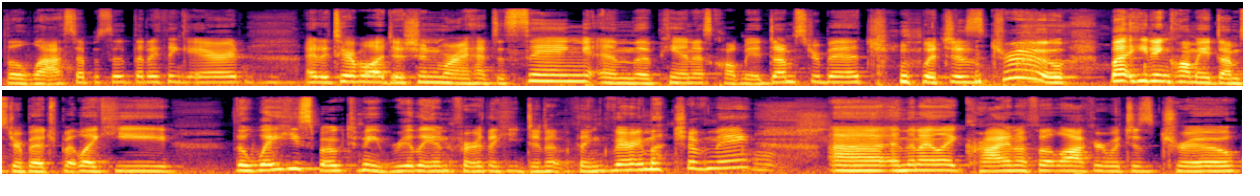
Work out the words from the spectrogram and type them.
the last episode that I think aired. I had a terrible audition where I had to sing, and the pianist called me a dumpster bitch, which is true. But he didn't call me a dumpster bitch, but like he. The way he spoke to me really inferred that he didn't think very much of me. uh, and then I like cry in a footlocker, which is true.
